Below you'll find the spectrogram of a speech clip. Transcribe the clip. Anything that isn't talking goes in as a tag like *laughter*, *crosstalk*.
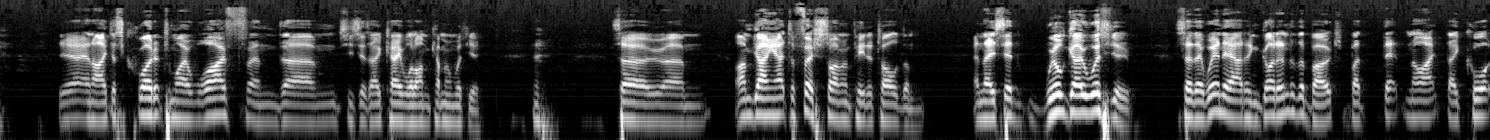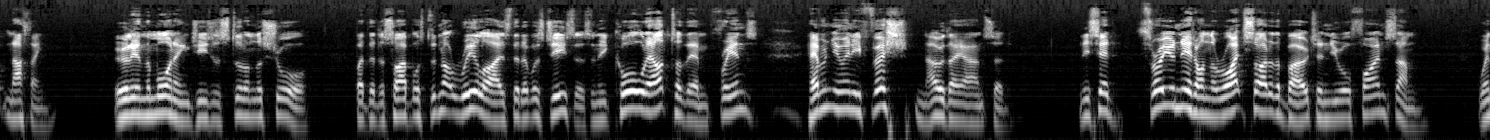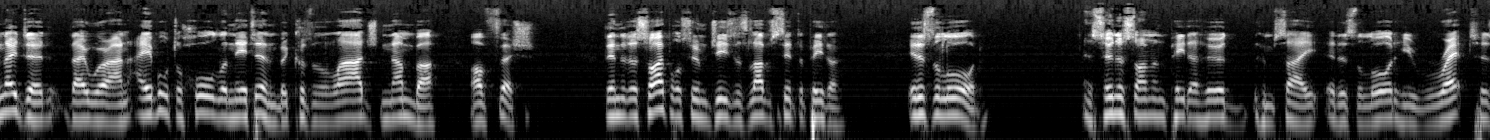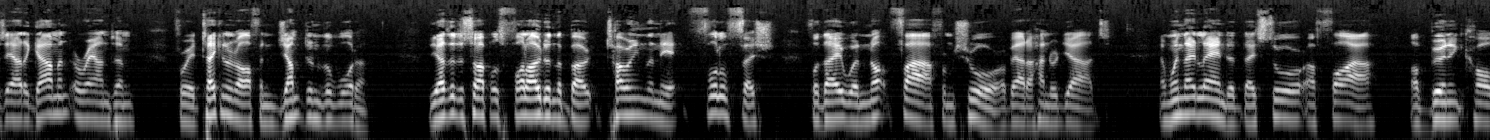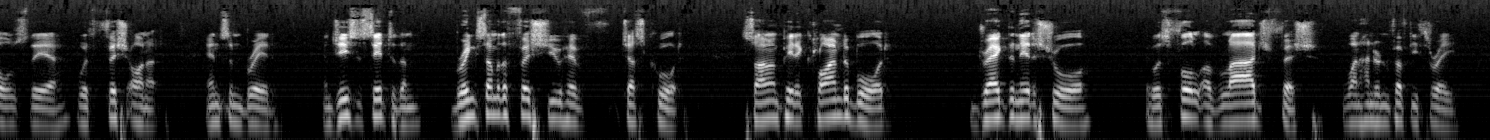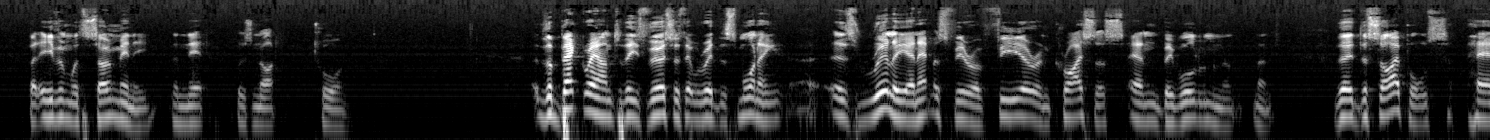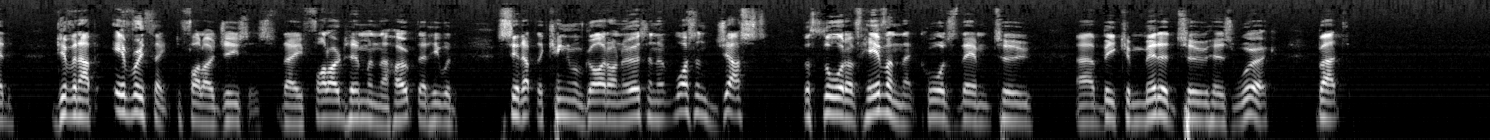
yeah, and I just quote it to my wife, and um, she says, "Okay, well, I'm coming with you." *laughs* so um, I'm going out to fish. Simon Peter told them, and they said, "We'll go with you." So they went out and got into the boat, but that night they caught nothing. Early in the morning, Jesus stood on the shore, but the disciples did not realize that it was Jesus, and he called out to them, "Friends, haven't you any fish?" "No," they answered. And he said, Throw your net on the right side of the boat and you will find some. When they did, they were unable to haul the net in because of the large number of fish. Then the disciples whom Jesus loved said to Peter, It is the Lord. As soon as Simon Peter heard him say, It is the Lord, he wrapped his outer garment around him, for he had taken it off, and jumped into the water. The other disciples followed in the boat, towing the net full of fish, for they were not far from shore, about a hundred yards. And when they landed, they saw a fire of burning coals there with fish on it and some bread. And Jesus said to them, Bring some of the fish you have just caught. Simon Peter climbed aboard, dragged the net ashore. It was full of large fish, 153. But even with so many, the net was not torn. The background to these verses that we read this morning is really an atmosphere of fear and crisis and bewilderment. The disciples had given up everything to follow Jesus. They followed him in the hope that he would set up the kingdom of God on earth, and it wasn't just the thought of heaven that caused them to uh, be committed to his work, but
